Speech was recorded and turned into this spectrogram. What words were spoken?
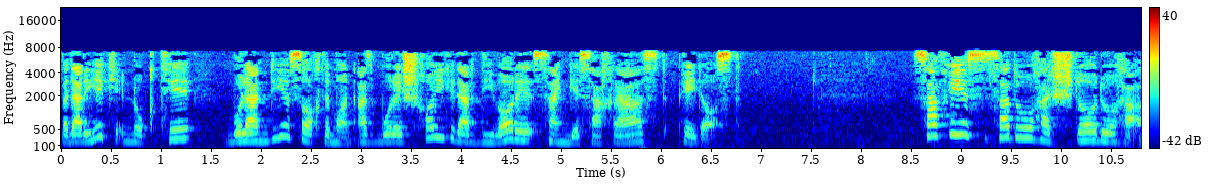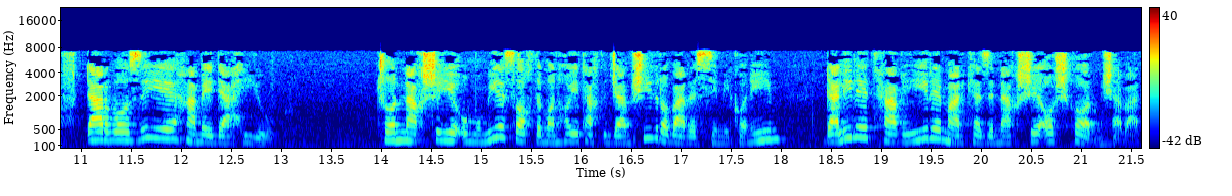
و در یک نقطه بلندی ساختمان از برش هایی که در دیوار سنگ صخره است پیداست. صفحه 187 دروازه همه دهیو چون نقشه عمومی ساختمان های تخت جمشید را بررسی می کنیم، دلیل تغییر مرکز نقشه آشکار می شود.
